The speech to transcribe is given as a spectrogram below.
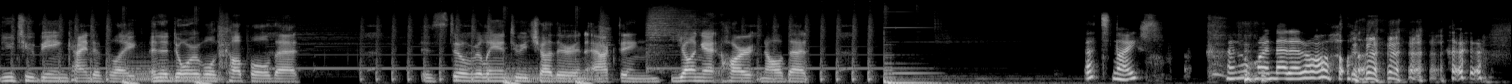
you two being kind of like an adorable couple that is still really into each other and acting young at heart and all that. That's nice. I don't mind that at all.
